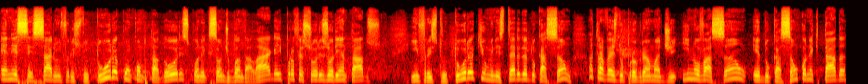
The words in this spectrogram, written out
é necessário infraestrutura com computadores, conexão de banda larga e professores orientados. Infraestrutura que o Ministério da Educação, através do programa de Inovação Educação Conectada,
